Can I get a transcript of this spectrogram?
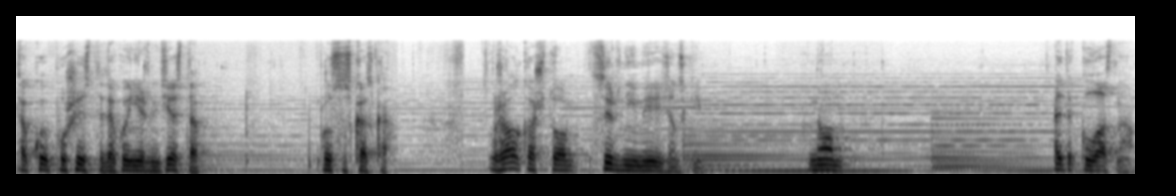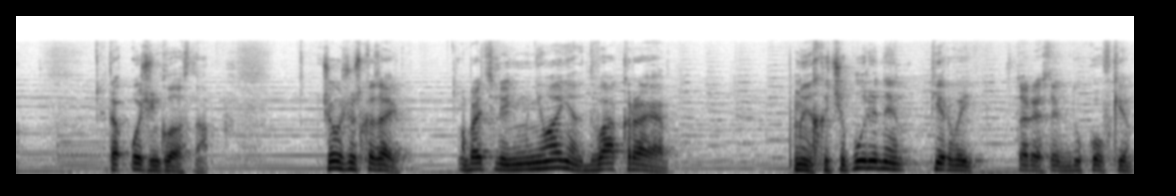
такое пушистое, такое нежное тесто. Просто сказка. Жалко, что сыр не меретинский. Но это классно. Это очень классно. Что хочу сказать. Обратили внимание, два края. Мы хачапурины, первый, вторая стоит в духовке.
